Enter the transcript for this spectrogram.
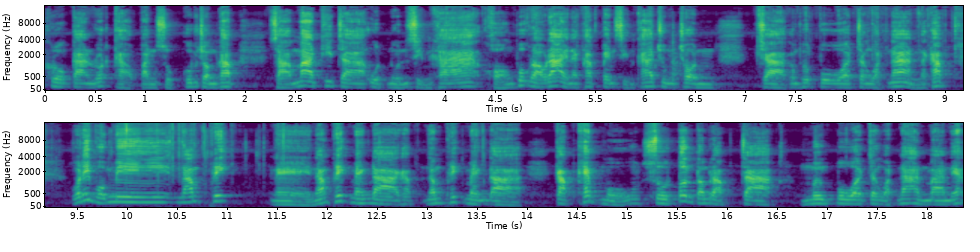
โครงการรถข่าวปันสุขคุณผู้ชมครับ สามารถที่จะอุดหนุนสินค้าของพวกเราได้นะครับ เป็นสินค้าชุมชนจากอำเภอปัวจังหวัดน่านนะครับ วันนี้ผมมีน้ำพริก นี่น้ำพริกแมงดาครับน้ำพริกแมงดา กับแคบหมูสูตรต้นตำรับจากเมืองปัวจังหวัดน่านมาแนะ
